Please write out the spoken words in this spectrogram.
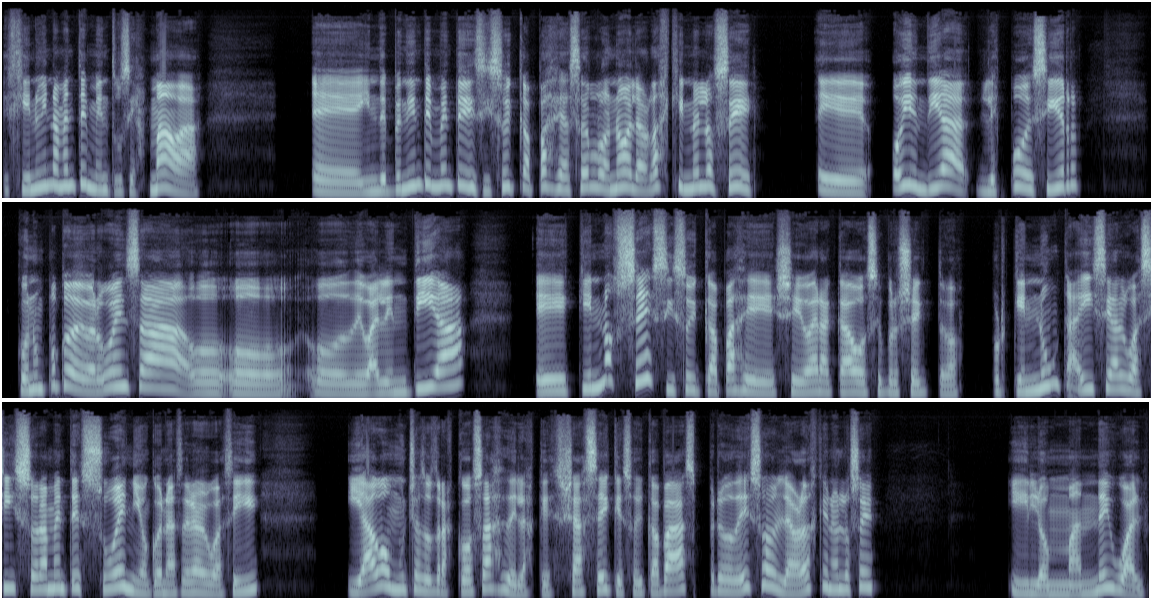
genuinamente me entusiasmaba. Eh, independientemente de si soy capaz de hacerlo o no, la verdad es que no lo sé. Eh, hoy en día les puedo decir con un poco de vergüenza o, de valentía eh, que no sé si soy capaz de llevar a cabo ese proyecto, porque nunca hice algo así, solamente sueño con hacer algo así y hago muchas otras cosas de las que ya sé que soy capaz, pero de eso la verdad es que no lo sé. Y lo mandé igual.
